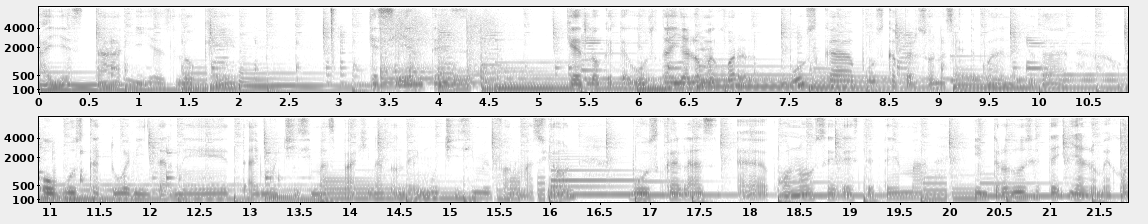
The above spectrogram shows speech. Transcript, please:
ahí está y es lo que, que sientes, qué es lo que te gusta y a lo mejor busca, busca personas que te puedan ayudar o busca tú en internet, hay muchísimas páginas donde hay muchísima información búscalas, eh, conoce de este tema, introdúcete y a lo mejor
